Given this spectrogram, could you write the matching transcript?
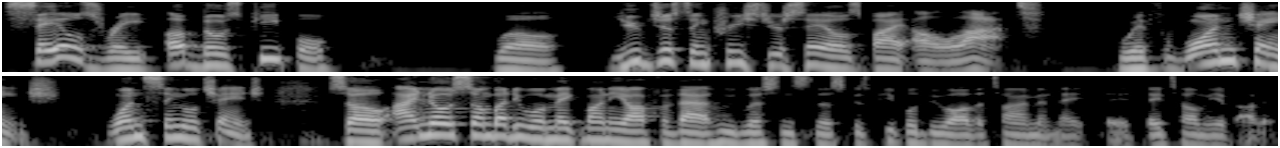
sales rate of those people, well, you've just increased your sales by a lot with one change, one single change. So I know somebody will make money off of that who listens to this because people do all the time and they, they, they tell me about it.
